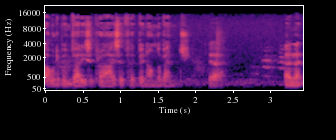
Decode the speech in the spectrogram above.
I would have been very surprised if I'd been on the bench. Yeah. And it,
